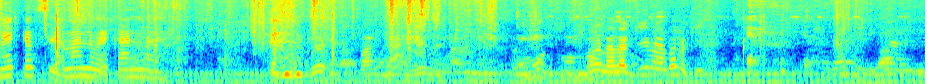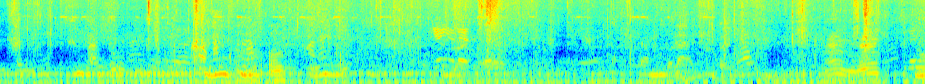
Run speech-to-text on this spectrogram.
แม่กับเสือมาหน่วยกันว่ะนั่นแหละกี้นั่นต้นกี้นั่งอยู่เลยยืน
